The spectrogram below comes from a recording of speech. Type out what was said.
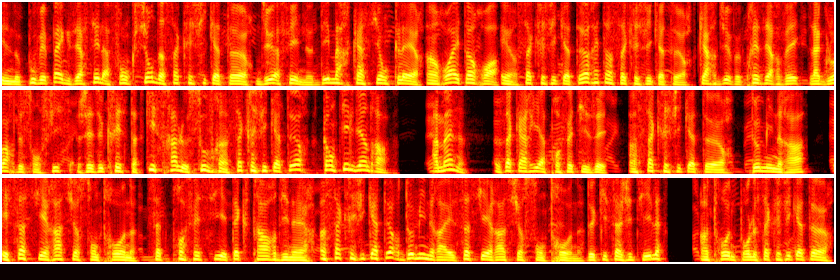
Il ne pouvait pas exercer la fonction d'un sacrificateur. Dieu a fait une démarcation claire. Un roi est un roi et un sacrificateur est un sacrificateur, car Dieu veut préserver la gloire de son Fils Jésus-Christ, qui sera le souverain sacrificateur quand il viendra. Amen. Zacharie a prophétisé, un sacrificateur dominera et s'assiera sur son trône. Cette prophétie est extraordinaire. Un sacrificateur dominera et s'assiera sur son trône. De qui s'agit-il? Un trône pour le sacrificateur.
